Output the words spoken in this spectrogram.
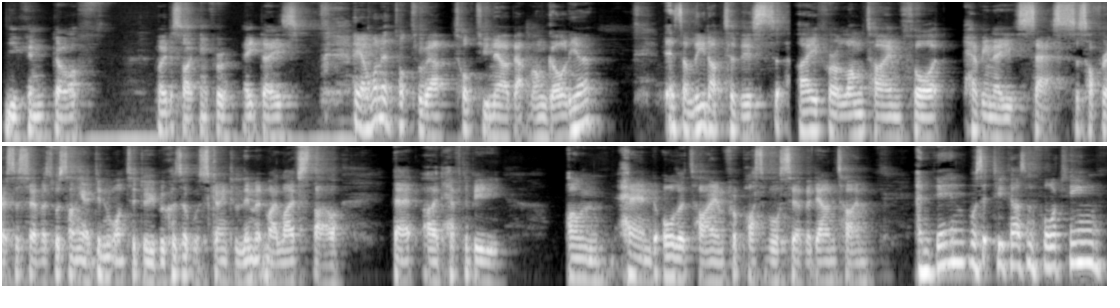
you can go off motorcycling for eight days. Hey, I want to talk to about talk to you now about Mongolia. As a lead up to this, I for a long time thought having a SaaS, a software as a service, was something I didn't want to do because it was going to limit my lifestyle. That I'd have to be on hand all the time for possible server downtime. And then was it 2014,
